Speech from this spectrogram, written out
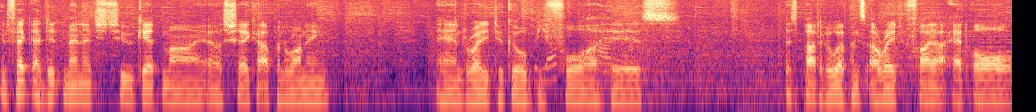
In fact, I did manage to get my uh, shaker up and running and ready to go before his his particle weapons are ready to fire at all.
